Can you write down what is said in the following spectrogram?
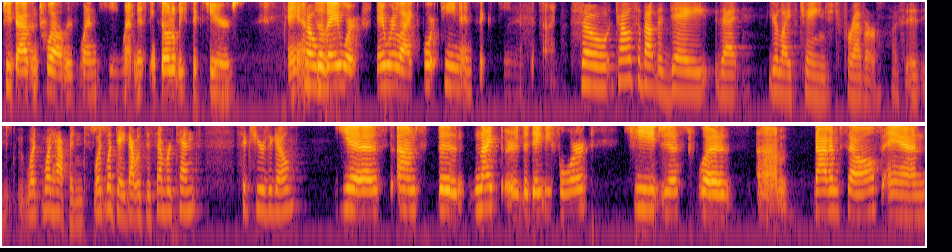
2012 is when he went missing. So it'll be 6 years. And so, so, they were they were like 14 and 16 at the time. So tell us about the day that your life changed forever. What what happened? What what date that was december 10th six years ago yes um the night or the day before he just was um, not himself and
